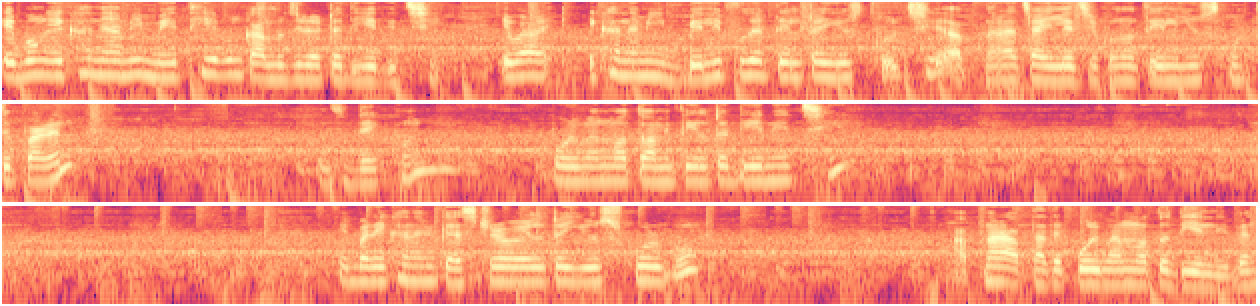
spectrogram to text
এবং এখানে আমি মেথি এবং কালো জিরাটা দিয়ে দিচ্ছি। এবার এখানে আমি বেলি ফুলের তেলটা ইউজ করছি। আপনারা চাইলে যে কোনো তেল ইউজ করতে পারেন। দেখুন, পরিমাণ মতো আমি তেলটা দিয়ে নিচ্ছি। এবার এখানে আমি ক্যাস্টার অয়েলটা ইউজ করব। আপনারা আপনাদের পরিমাণ মতো দিয়ে নেবেন।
